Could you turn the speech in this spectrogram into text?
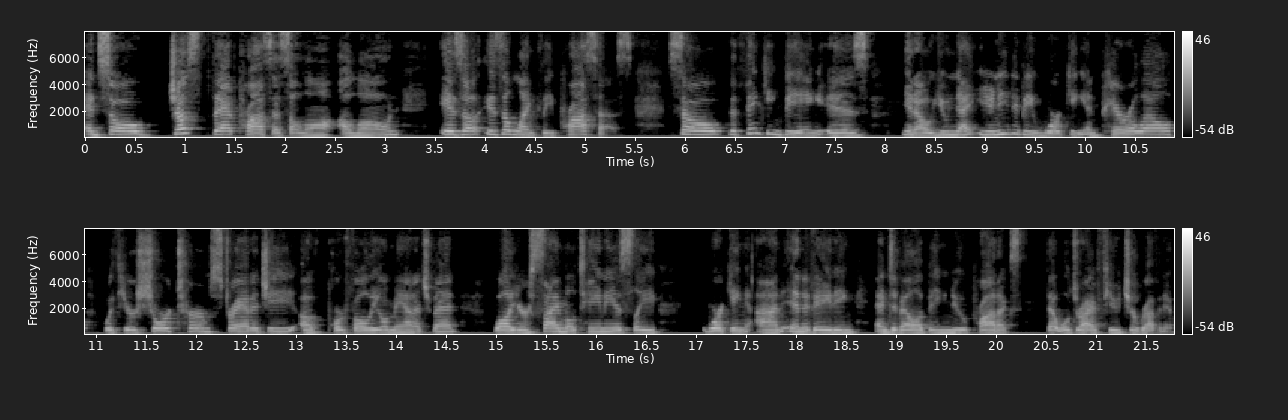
And so just that process alone is a is a lengthy process. So the thinking being is you know you ne- you need to be working in parallel with your short-term strategy of portfolio management while you're simultaneously working on innovating and developing new products that will drive future revenue.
